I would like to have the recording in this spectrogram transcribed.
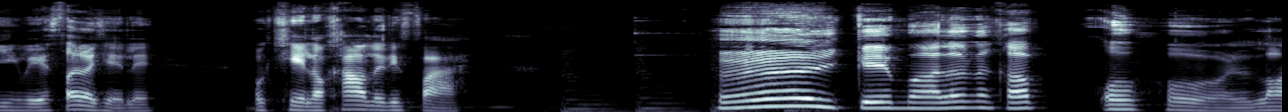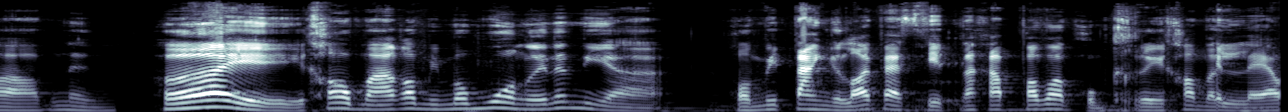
ยิงเลเซอร์เฉยเลย โอเคเราเข้าเลยดีกว่า เฮ้ย เกมมาแล้วนะครับ โอ้โหรอบหนึ่ง เฮ้ย เข้ามาก็มีมะม่วงเลยนะเนี่ย ผมมีตังค์อยู่ร้อยแปดสิบนะครับ เพราะว่าผมเคยเข้ามาเล่นแล้ว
